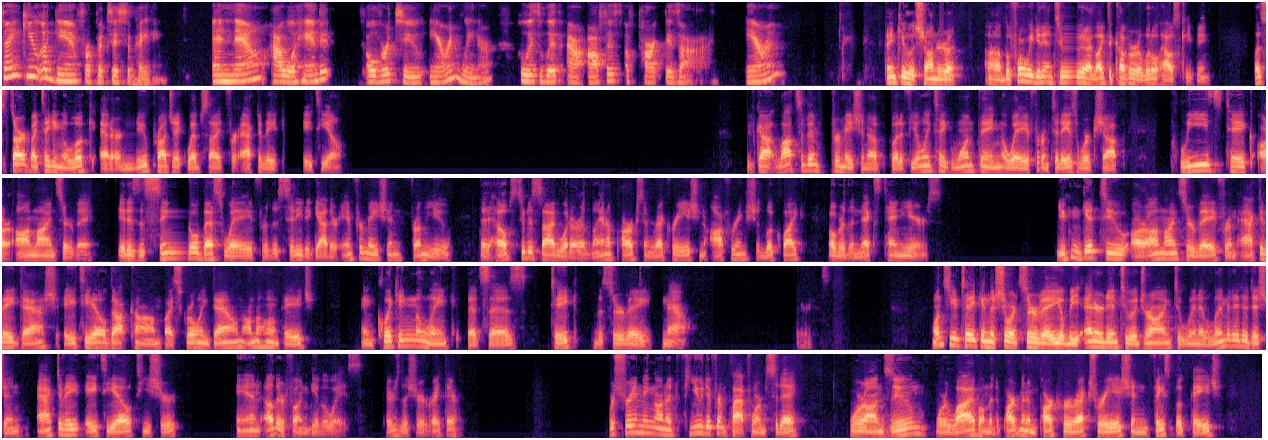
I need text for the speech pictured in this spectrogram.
Thank you again for participating. And now I will hand it over to Erin Weiner, who is with our Office of Park Design. Erin? Thank you, LaShondra. Uh, before we get into it, I'd like to cover a little housekeeping. Let's start by taking a look at our new project website for Activate ATL. We've got lots of information up, but if you only take one thing away from today's workshop, please take our online survey. It is the single best way for the city to gather information from you that helps to decide what our Atlanta Parks and Recreation offerings should look like over the next 10 years. You can get to our online survey from activate-atl.com by scrolling down on the homepage and clicking the link that says Take the Survey Now. There it is. Once you've taken the short survey, you'll be entered into a drawing to win a limited edition Activate ATL t shirt and other fun giveaways. There's the shirt right there. We're streaming on a few different platforms today. We're on Zoom. We're live on the Department of Park Recreation Facebook page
